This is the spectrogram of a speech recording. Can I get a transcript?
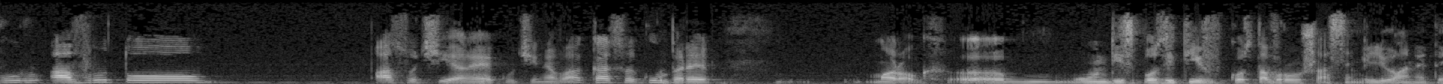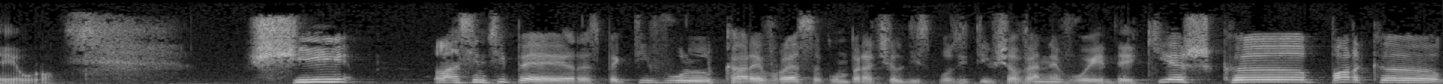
vrut, a vrut o asociere cu cineva ca să cumpere mă rog, uh, un dispozitiv costa vreo 6 milioane de euro. Și l-am simțit pe respectivul care vrea să cumpere acel dispozitiv și avea nevoie de cash că parcă,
